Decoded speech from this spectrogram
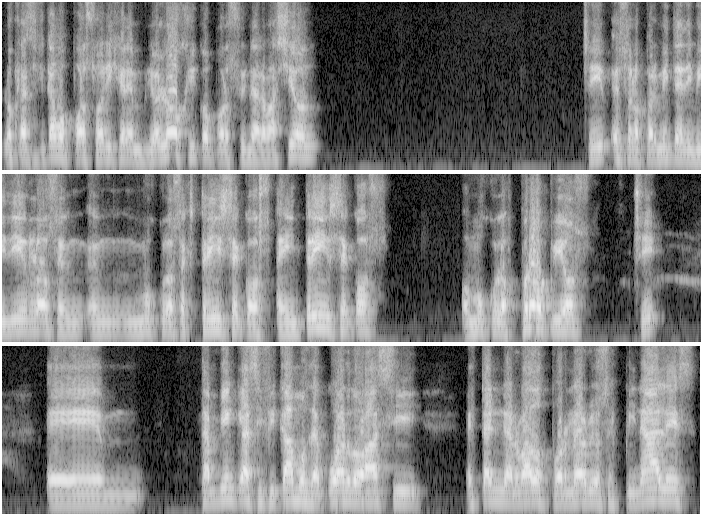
Los clasificamos por su origen embriológico, por su inervación eso nos permite dividirlos en, músculos extrínsecos e intrínsecos o músculos propios. ¿sí? Eh, también clasificamos de acuerdo a si están inervados por nervios espinales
